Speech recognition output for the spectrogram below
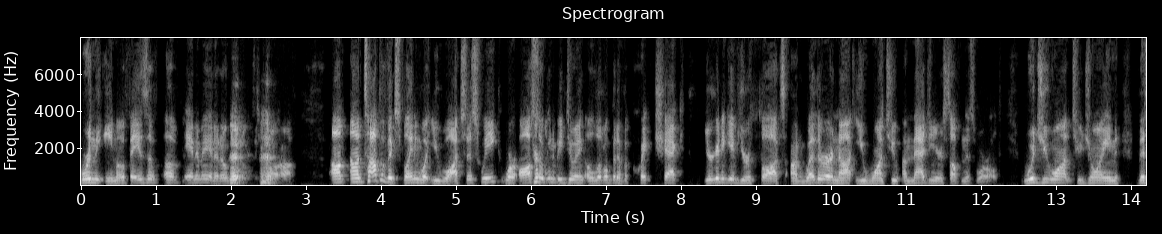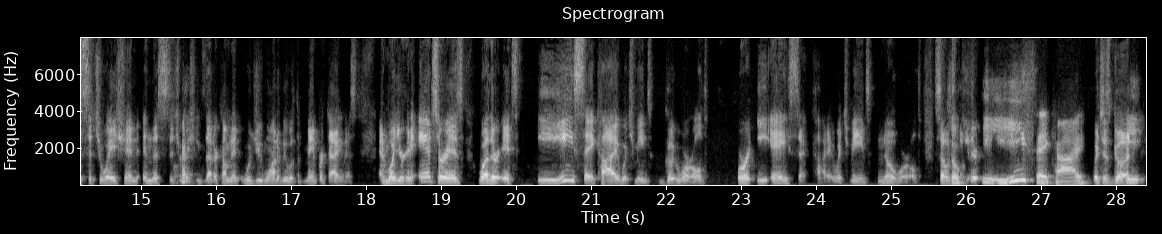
we're in the emo phase of, of anime, and I don't get too far off. Um, on top of explaining what you watched this week, we're also Sure. going to be doing a little bit of a quick check. You're going to give your thoughts on whether or not you want to imagine yourself in this world. Would you want to join this situation in the situations that are coming in? Would you want to be with the main protagonist? And what you're going to answer is whether it's Isekai, which means good world, or EA Sekai, which means no world. So, it's so either EE Sekai, which is good E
